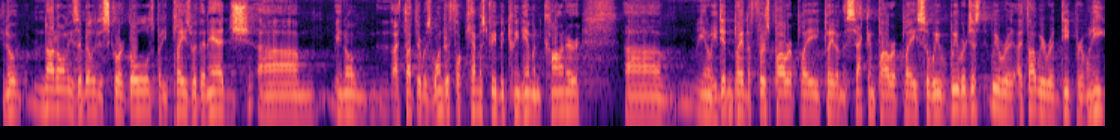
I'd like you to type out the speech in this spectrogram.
you know, not only his ability to score goals, but he plays with an edge. Um, you know, I thought there was wonderful chemistry between him and Connor. Um, you know, he didn't play the first power play. He played on the second power play. So we we were just we were. I thought we were deeper when he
